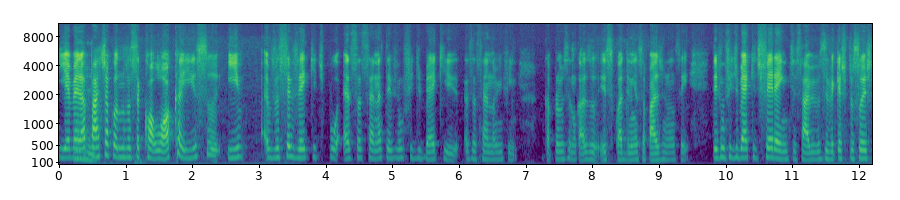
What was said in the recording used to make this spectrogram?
E a melhor uhum. parte é quando você coloca isso e você vê que, tipo, essa cena teve um feedback, essa cena, enfim, para você, no caso, esse quadrinho, essa página, não sei, teve um feedback diferente, sabe? Você vê que as pessoas,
